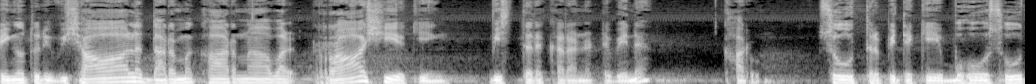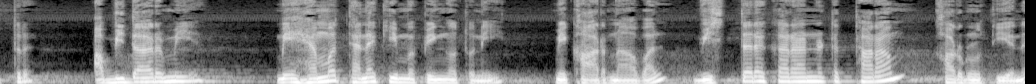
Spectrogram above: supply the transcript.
පිංහතුනි විශාල ධර්මකාරණාවල් රාශියකින් විස්තර කරන්නට වෙන කරුණු. සූත්‍රපිටකේ බොහෝ සූත්‍ර අභිධර්මය මේ හැම තැනකින්ම පින්වතුනි මේ කාරණාවල් විස්තර කරන්නට තරම් කරුණු තියෙන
